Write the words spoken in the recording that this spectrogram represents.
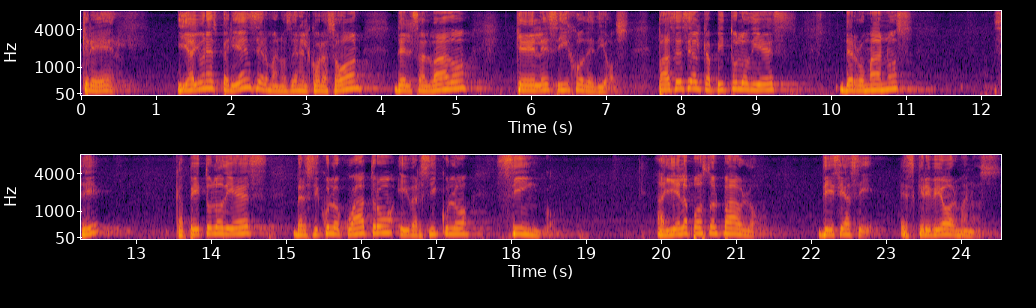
creer. Y hay una experiencia, hermanos, en el corazón del salvado que Él es hijo de Dios. Pásese al capítulo 10 de Romanos, ¿sí? Capítulo 10, versículo 4 y versículo 5. Allí el apóstol Pablo dice así, escribió hermanos,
